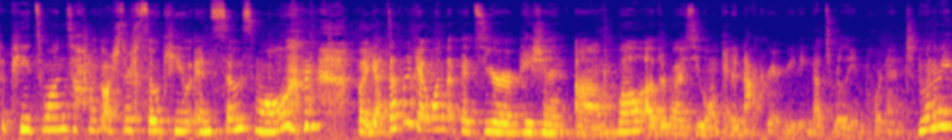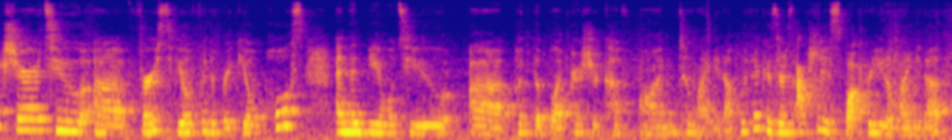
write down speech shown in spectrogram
the peds ones, oh my gosh, they're so cute and so small. but yeah, definitely get one that fits your patient um, well, otherwise you won't get an accurate reading. That's really important. You want to make sure to uh, first feel for the brachial pulse and then be able to uh, put the blood pressure cuff on to line it up with it because there's actually a spot for you to line it up.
